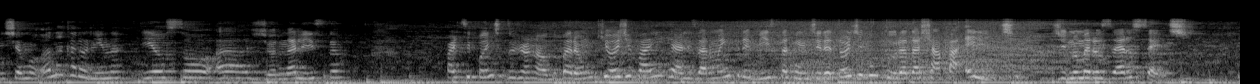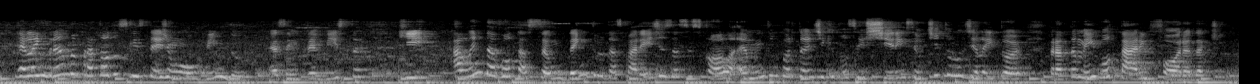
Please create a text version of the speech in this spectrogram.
me chamo Ana Carolina e eu sou a jornalista participante do Jornal do Barão que hoje vai realizar uma entrevista com o diretor de cultura da chapa Elite, de número 07. Relembrando para todos que estejam ouvindo essa entrevista que, além da votação dentro das paredes dessa escola, é muito importante que vocês tirem seu título de eleitor para também votarem fora daqui.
